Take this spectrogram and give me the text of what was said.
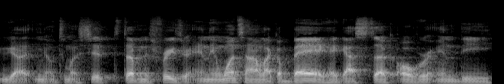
we got you know too much shit stuff in this freezer. And then one time, like a bag had got stuck over in the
